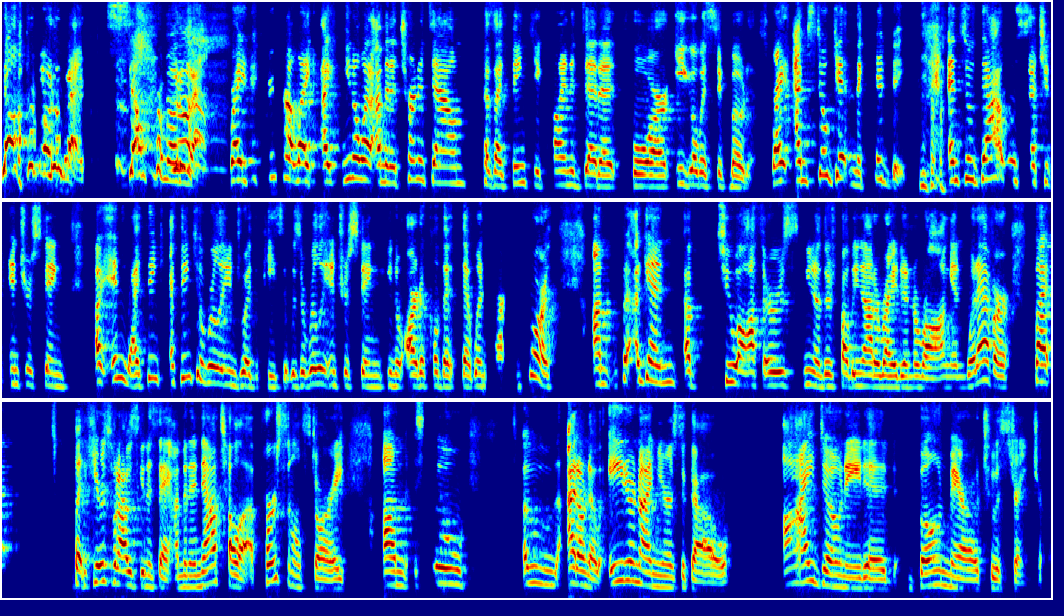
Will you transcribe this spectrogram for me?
Self-promote away. Self-promote away. Right? You're not like, I, you know what? I'm going to turn it down because I think you kind of did it for egoistic motives. Right? I'm still getting the kidney. Yeah. And so that was such an interesting. Uh, anyway, I think I think you'll really enjoy the piece. It was a really interesting, you know, article that that went back and forth. Um, but again, uh, two authors. You know, there's probably not a right and a wrong and whatever. But but here's what I was going to say. I'm going to now tell a personal story. Um, so um, I don't know, eight or nine years ago, I donated bone marrow to a stranger.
